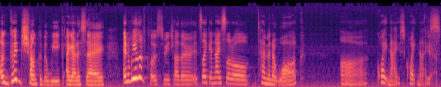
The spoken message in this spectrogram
a good chunk of the week, I gotta say. And we live close to each other. It's like a nice little ten minute walk. Uh quite nice, quite nice.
